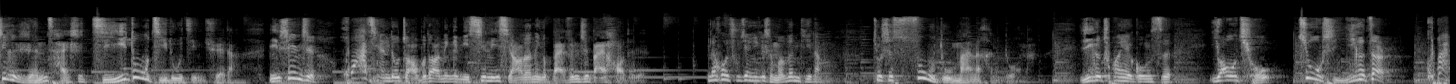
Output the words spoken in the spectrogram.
这个人才是极度极度紧缺的，你甚至花钱都找不到那个你心里想要的那个百分之百好的人，那会出现一个什么问题呢？就是速度慢了很多嘛。一个创业公司要求就是一个字儿：快，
